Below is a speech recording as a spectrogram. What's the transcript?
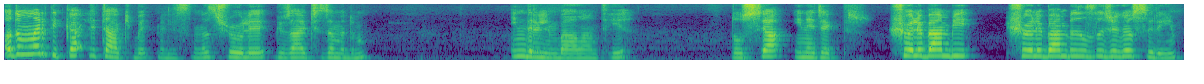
Adımları dikkatli takip etmelisiniz. Şöyle güzel çizemedim. İndirelim bağlantıyı. Dosya inecektir. Şöyle ben bir şöyle ben bir hızlıca göstereyim.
